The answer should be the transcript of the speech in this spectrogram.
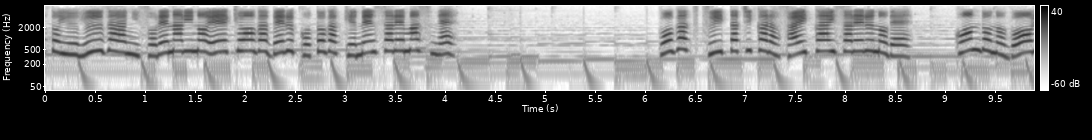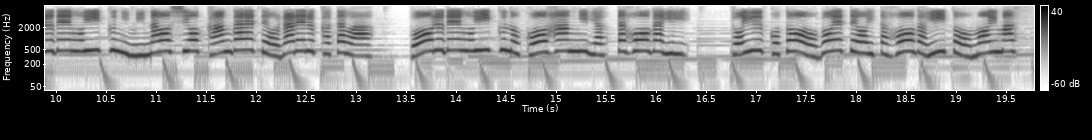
おうというユーザーにそれなりの影響が出ることが懸念されますね。5月1日から再開されるので、今度のゴールデンウィークに見直しを考えておられる方は、ゴールデンウィークの後半にやった方がいい。ということを覚えておいた方がいいと思います。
